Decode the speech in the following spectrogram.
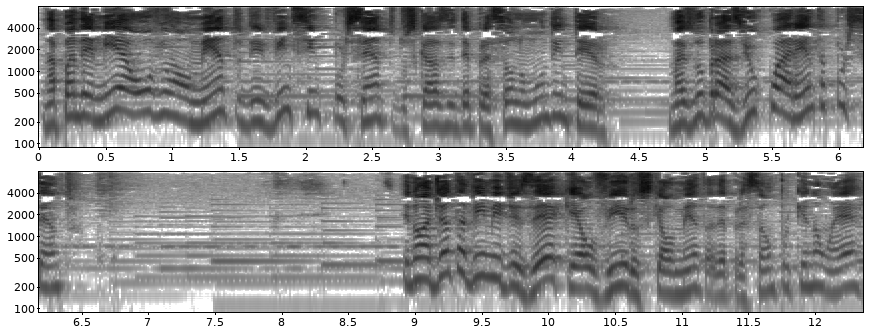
Na pandemia houve um aumento de 25% dos casos de depressão no mundo inteiro, mas no Brasil 40%. E não adianta vir me dizer que é o vírus que aumenta a depressão, porque não é.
